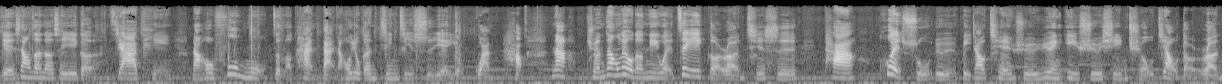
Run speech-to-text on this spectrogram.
也象征的是一个家庭。然后父母怎么看待？然后又跟经济事业有关。好，那权杖六的逆位，这一个人其实他会属于比较谦虚、愿意虚心求教的人。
